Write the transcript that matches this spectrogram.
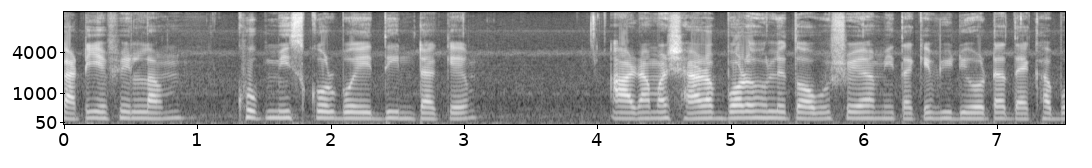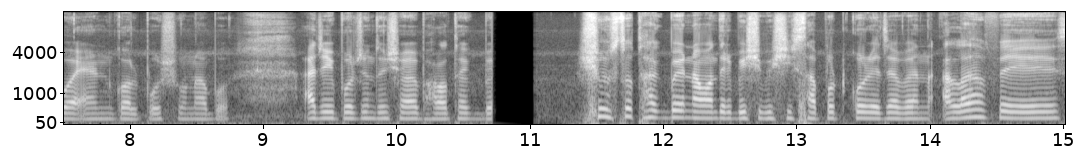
কাটিয়ে ফেললাম, খুব মিস করব এই দিনটাকে। আর আমার সারা বড় হলে তো অবশ্যই আমি তাকে ভিডিওটা দেখাবো অ্যান্ড গল্প শোনাবো। আজ এই পর্যন্ত সবাই ভালো থাকবে সুস্থ থাকবেন, আমাদের বেশি বেশি সাপোর্ট করে যাবেন। আল্লাহ হাফেজ।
